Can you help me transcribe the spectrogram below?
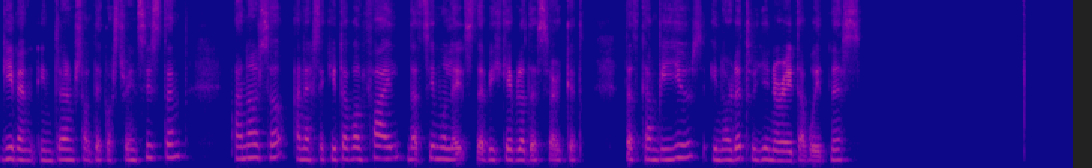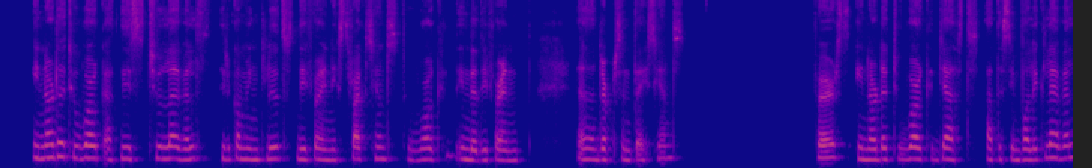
given in terms of the constraint system, and also an executable file that simulates the behavior of the circuit that can be used in order to generate a witness. In order to work at these two levels, Circom includes different instructions to work in the different uh, representations. First, in order to work just at the symbolic level,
